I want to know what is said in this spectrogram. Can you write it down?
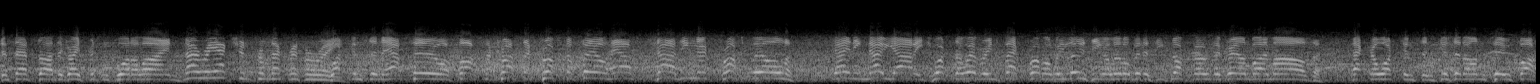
Just outside the Great Britain quarter line. No reaction from that referee. Watkinson out to a Fox across the crook the Fieldhouse, charging the cross field, gaining no yardage whatsoever. In fact, probably losing a little bit as he's knocked over the ground by Miles. Back to Watkinson, gives it on to Fox.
